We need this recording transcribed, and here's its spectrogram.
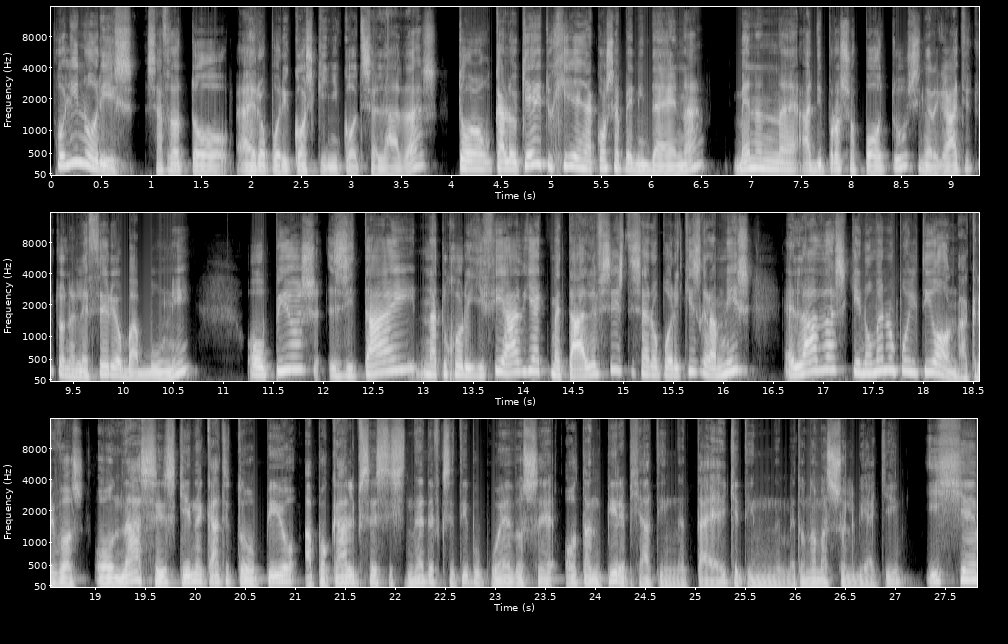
πολύ νωρίς σε αυτό το αεροπορικό σκηνικό της Ελλάδας. Το καλοκαίρι του 1951 με έναν αντιπρόσωπό του, συνεργάτη του, τον Ελευθέριο Μπαμπούνη, ο οποίος ζητάει να του χορηγηθεί άδεια εκμετάλλευσης της αεροπορικής γραμμής Ελλάδας και Ηνωμένων Πολιτειών. Ακριβώς. Ο Νάσης και είναι κάτι το οποίο αποκάλυψε στη συνέντευξη τύπου που έδωσε όταν πήρε πια την ΤΑΕ και την μετονόμαση Ολυμπιακή είχε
